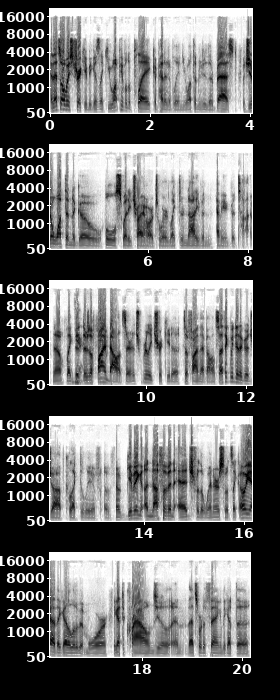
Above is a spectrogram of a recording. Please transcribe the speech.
And that's always tricky because like you want people to play competitively and you want them to do their best, but you don't want them to go full sweaty try hard to where like they're not even having a good time. You know, like yeah. there's a fine balance there, and it's really tricky to to find that balance. I think we did a good job collectively of of you know, giving enough of an edge for the winner, so it's like oh yeah, they got a little bit more, they got the crowns, you know, and that sort of thing. They got the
